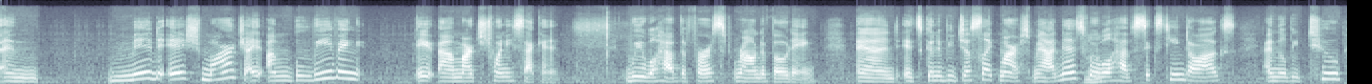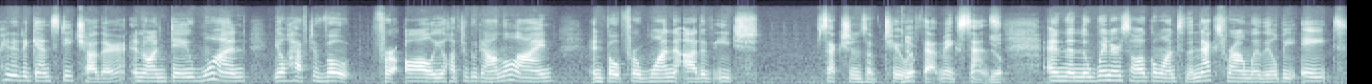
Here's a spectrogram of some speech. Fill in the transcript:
in mid-ish March, I, I'm believing eh, uh, March 22nd, we will have the first round of voting. And it's going to be just like March Madness, where we'll have 16 dogs, and there'll be two pitted against each other. And on day one, you'll have to vote for all. You'll have to go down the line and vote for one out of each sections of two, Yep. if that makes sense. Yep. And then the winners all go on to the next round, where there'll be eight,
